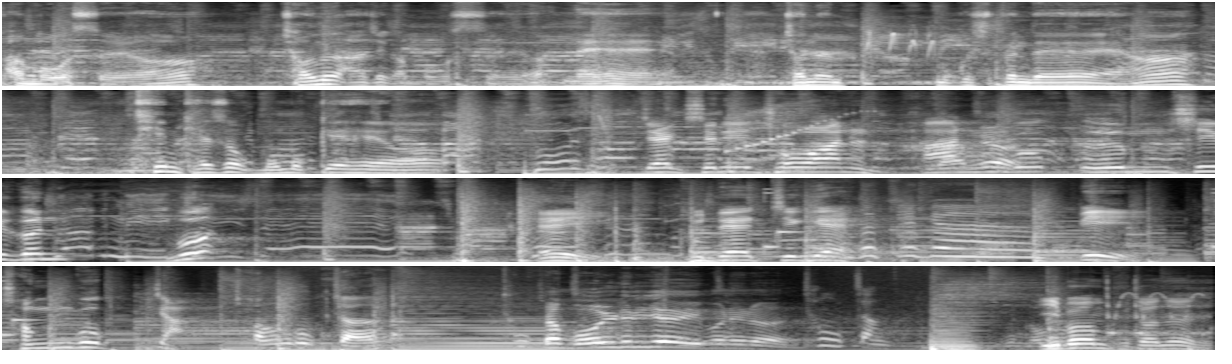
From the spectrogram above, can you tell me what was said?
밥 먹었어요? 저는 아직 안 먹었어요 네 저는 먹고 싶은데 어? 팀 계속 못 먹게 해요 잭슨이 좋아하는 한국 음식은 무엇? A. 부대찌개 부대찌개 B. 청국장 청국장. 자뭘 늘려요 이번에는? 청장. 이번 부전은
